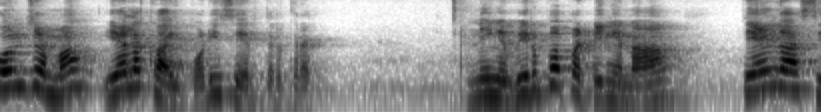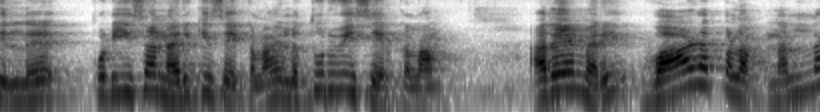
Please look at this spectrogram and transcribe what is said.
கொஞ்சமாக ஏலக்காய் பொடி சேர்த்துருக்குறேன். நீங்கள் விருப்பப்பட்டீங்கன்னா தேங்காய் சில்லு பொடிசாக நறுக்கி சேர்க்கலாம் இல்லை துருவி சேர்க்கலாம். அதே மாதிரி வாழைப்பழம் நல்லா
